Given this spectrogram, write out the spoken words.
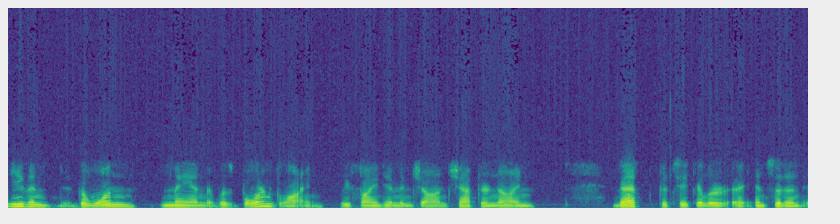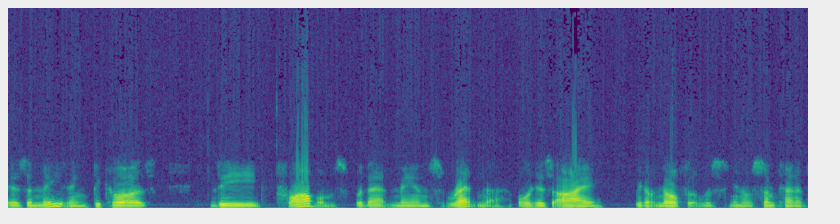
even the one man that was born blind, we find him in John chapter 9. That particular uh, incident is amazing because the problems with that man's retina or his eye, we don't know if it was, you know, some kind of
